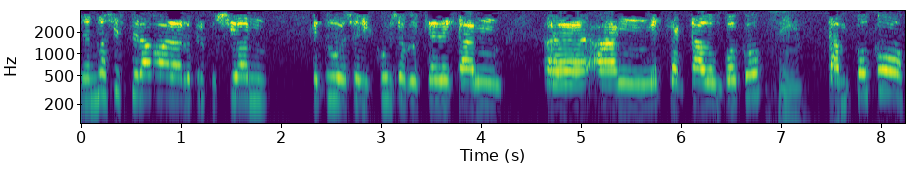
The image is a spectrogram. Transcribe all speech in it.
él no se esperaba la repercusión que tuvo ese discurso que ustedes han, eh, han extractado un poco. sí. Tampoco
